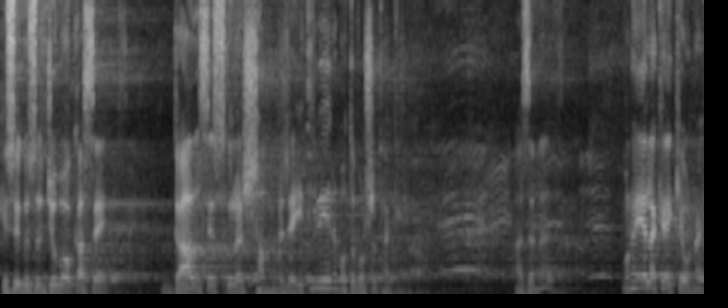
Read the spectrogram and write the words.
কিছু কিছু যুবক আছে, গার্লস স্কুলের সামনে যায় ইতিমের মতো বসে থাকে। আছে না? মনে হয় এলাকায় কেউ নাই।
